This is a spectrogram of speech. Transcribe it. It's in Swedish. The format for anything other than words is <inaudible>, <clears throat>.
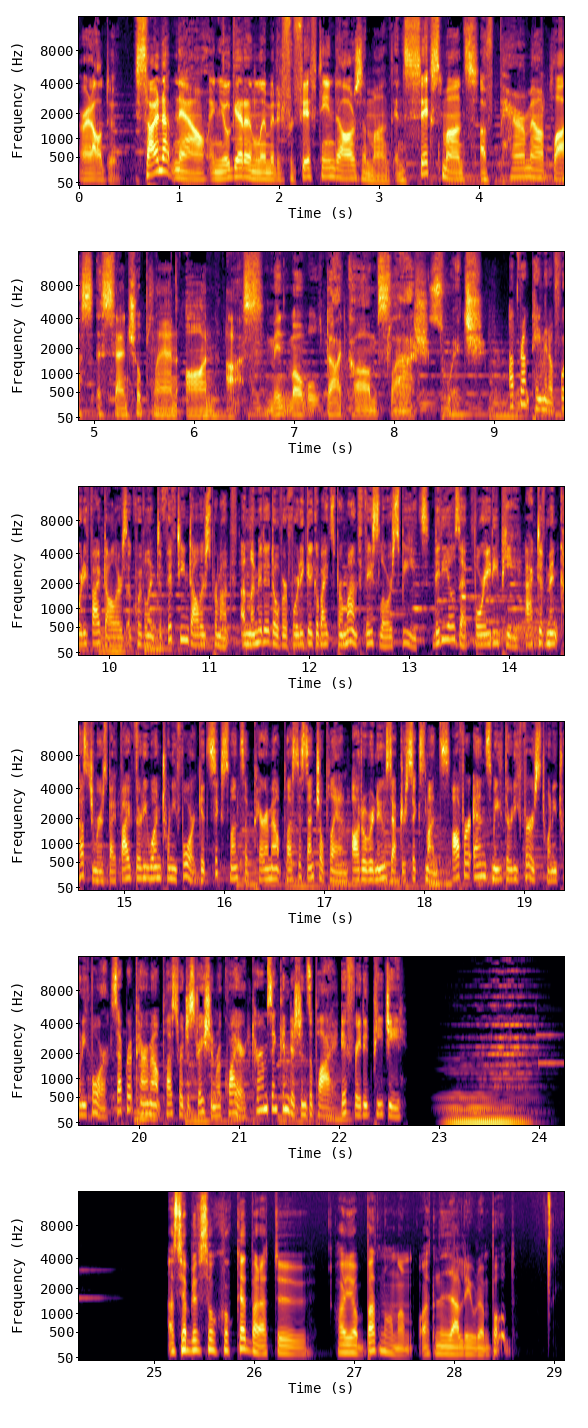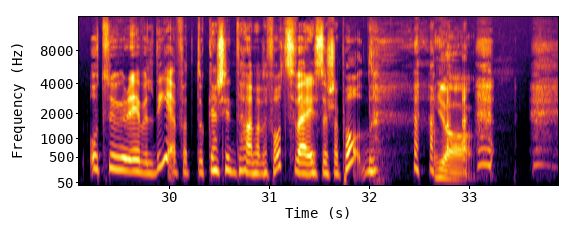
All right, I'll do it. Sign up now and you'll get unlimited for $15 a month in six months of Paramount Plus Essential Plan on us. Mintmobile.com slash switch. Upfront payment of $45 equivalent to $15 per month. Unlimited over 40 gigabytes per month. Face lower speeds. Videos at 480p. Active Mint customers by 531.24 get six months of Paramount Plus Essential Plan. Auto renews after six months. Offer ends May 31st, 2024. Separate Paramount Plus registration required. Terms and conditions apply if rated PG. Alltså jag blev så chockad bara att du har jobbat med honom och att ni aldrig gjorde en podd. Och tur är väl det, för att då kanske inte han hade fått Sveriges största podd. <laughs> Ja.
